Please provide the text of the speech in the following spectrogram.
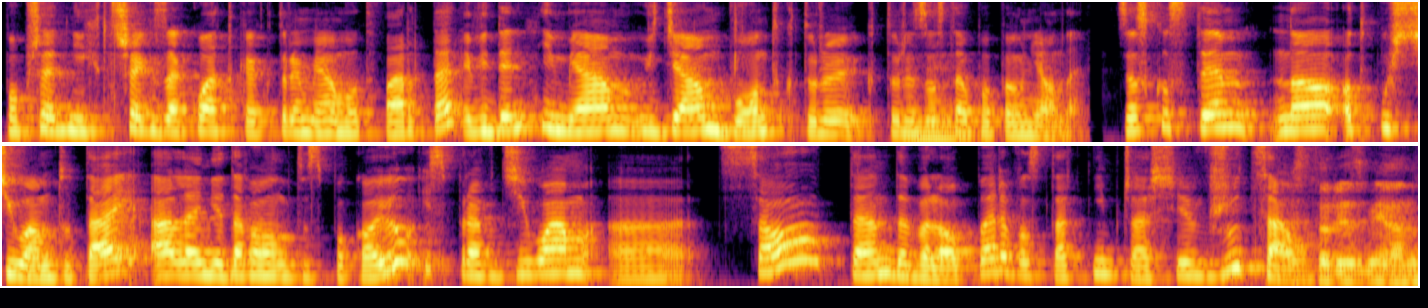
poprzednich trzech zakładkach, które miałam otwarte, ewidentnie miałam, widziałam błąd, który, który mhm. został popełniony. W związku z tym, no, odpuściłam tutaj, ale nie dawało mi to spokoju i sprawdziłam, e, co ten deweloper w ostatnim czasie wrzucał. Historię zmian.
